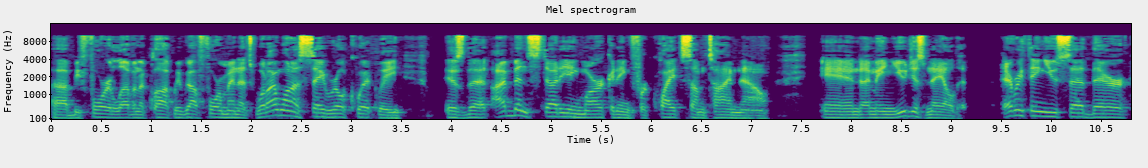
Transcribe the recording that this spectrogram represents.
uh, before 11 o'clock. We've got four minutes. What I want to say real quickly is that I've been studying marketing for quite some time now, and I mean, you just nailed it. Everything you said there,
